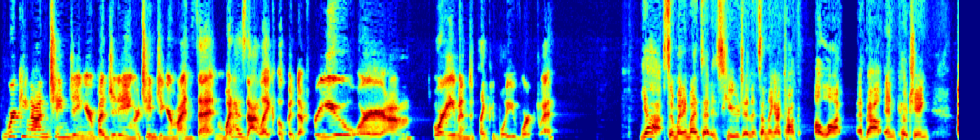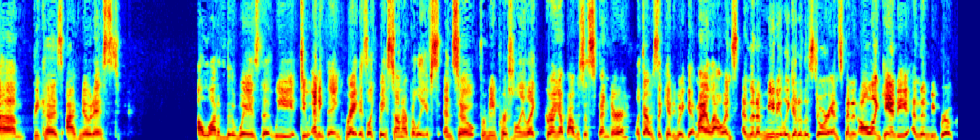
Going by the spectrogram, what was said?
working on changing your budgeting or changing your mindset and what has that like opened up for you or um or even just like people you've worked with yeah so money mindset is huge and it's something i talk a lot about in coaching um, because i've noticed a lot of the ways that we do anything, right, is like based on our beliefs. And so for me personally, like growing up, I was a spender. Like I was the kid who would get my allowance and then immediately go to the store and spend it all on candy and then be broke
